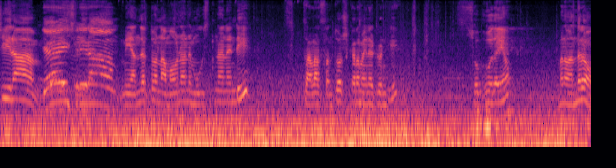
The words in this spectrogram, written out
శ్రీరామ్ జై శ్రీరామ్ మీ అందరితో నా మౌనాన్ని ముగిస్తున్నానండి. చాలా సంతోషకరమైనటువంటి శుభోదయం. మనం అందరం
